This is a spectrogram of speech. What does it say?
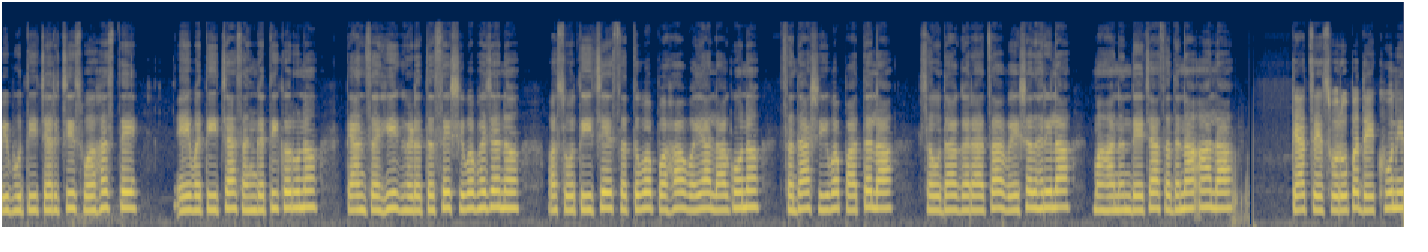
विभूतीचर्ची स्वहस्ते एवतीच्या संगती करून त्यांचंही घडतसे शिवभजन असो तिचे सत्व पहावया लागून सदा शिव पातला सौदागराचा वेश धरिला महानंदेच्या सदना आला. त्याचे स्वरूप देखून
